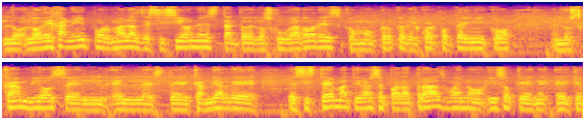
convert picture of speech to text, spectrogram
lo, dejan ir por malas decisiones, tanto de los jugadores como creo que del cuerpo técnico, en los cambios, el, este, cambiar de, sistema, tirarse para atrás, bueno, hizo que, eh, que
